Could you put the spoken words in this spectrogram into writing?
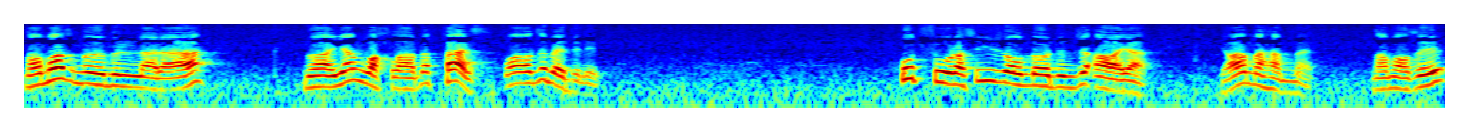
Namaz möminlərə müəyyən vaxtlarda fərz, vacib edilir. Hud surəsi 114-cü ayə. Ya Məhəmməd, namazı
